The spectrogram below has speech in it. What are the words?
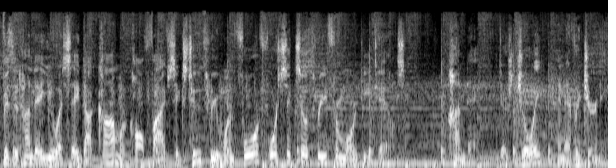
Visit HyundaiUSA.com or call 562 for more details. Hyundai, there's joy in every journey.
